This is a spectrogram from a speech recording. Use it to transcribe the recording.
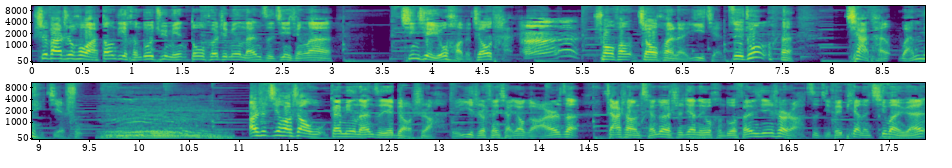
事发之后啊，当地很多居民都和这名男子进行了。亲切友好的交谈，双方交换了意见，最终洽谈完美结束。二十七号上午，该名男子也表示啊，就一直很想要个儿子，加上前段时间呢有很多烦心事儿啊，自己被骗了七万元，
